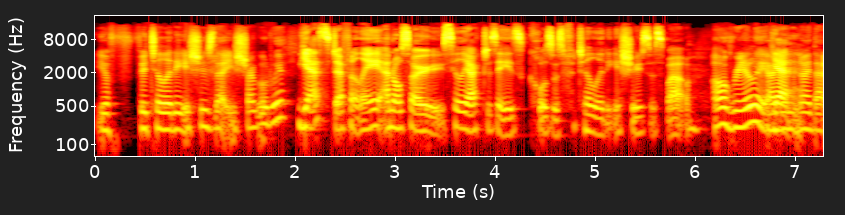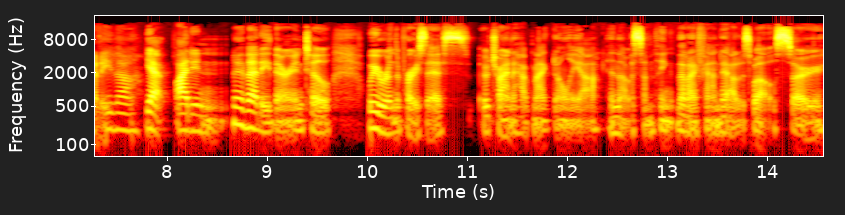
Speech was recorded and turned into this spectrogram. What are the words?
your fertility issues that you struggled with. Yes, definitely. And also, celiac disease causes fertility issues as well. Oh, really? I Yeah. didn't know that either. Yeah, I didn't know that either until we were in the process of trying to have Magnolia. And that was something that I found out as well. So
